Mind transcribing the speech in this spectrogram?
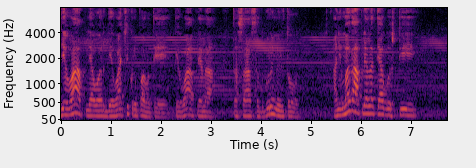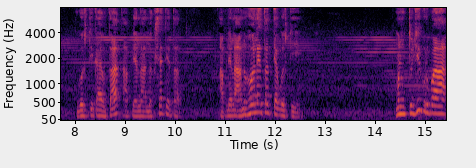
जेव्हा आपल्यावर देवाची कृपा होते. तेव्हा आपल्याला तसा सद्गुरू मिळतो. आणि मग आपल्याला त्या गोष्टी गोष्टी काय होतात? आपल्याला लक्षात येतात. आपल्याला अनुभवायला येतात त्या गोष्टी. म्हणून तुझी कृपा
